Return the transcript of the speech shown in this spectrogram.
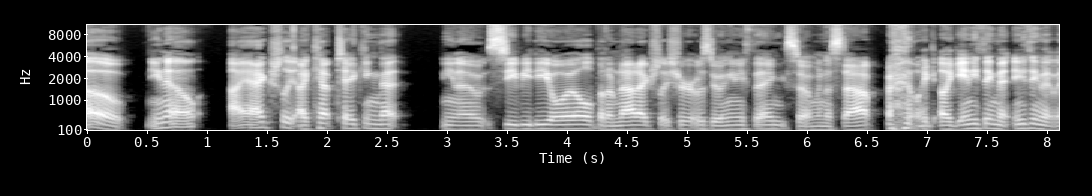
oh, you know, I actually, I kept taking that, you know, CBD oil, but I'm not actually sure it was doing anything. So I'm going to stop. like, like anything that, anything that,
